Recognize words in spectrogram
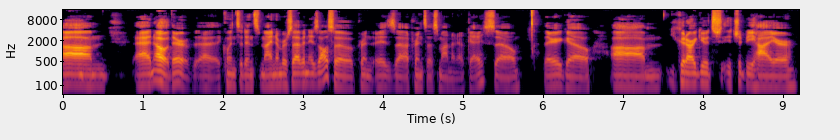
Um and oh there uh, coincidence my number seven is also is uh, Princess Mononoke so there you go Um, you could argue it's, it should be higher.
